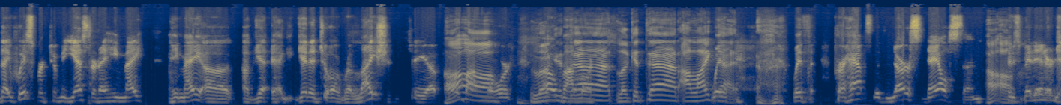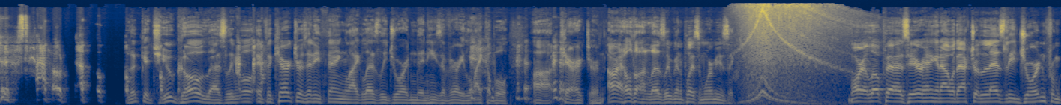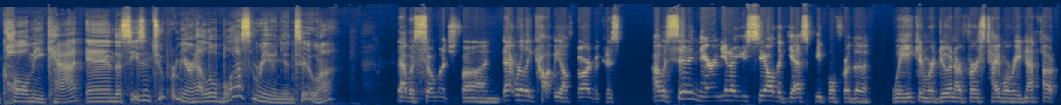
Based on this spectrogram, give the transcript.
they whispered to me yesterday he may he may uh, uh, get uh, get into a relationship relationship. Oh, my Oh, lord! Look oh at my lord! that. Look at that. I like With that. with perhaps with Nurse Nelson, Uh-oh. who's been introduced. I don't know. Look at you go, Leslie. Well, if the character is anything like Leslie Jordan, then he's a very likable uh, character. All right, hold on, Leslie. We're going to play some more music. Mario Lopez here, hanging out with actor Leslie Jordan from Call Me Kat. And the season two premiere had a little Blossom reunion, too, huh? That was so much fun. That really caught me off guard because I was sitting there and you know, you see all the guest people for the week and we're doing our first table read. And I thought,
